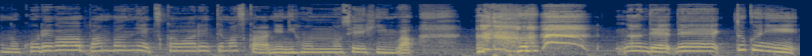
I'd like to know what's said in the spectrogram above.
あのこれがバンバンね使われてますからね日本の製品は。なんでで特に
